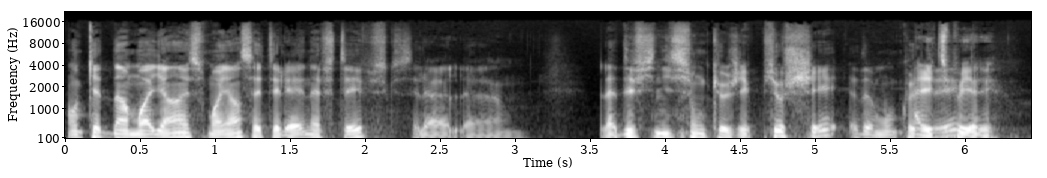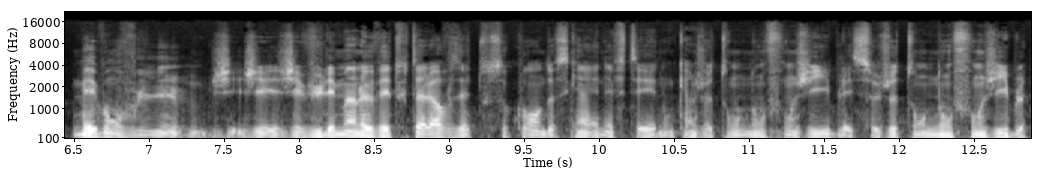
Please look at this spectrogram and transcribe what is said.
en quête d'un moyen et ce moyen, c'était les NFT, puisque c'est la, la, la, définition que j'ai piochée de mon côté. Allez, tu peux y aller. Mais bon, j'ai vu les mains levées tout à l'heure, vous êtes tous au courant de ce qu'est un NFT, donc un jeton non fongible. Et ce jeton non fongible,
